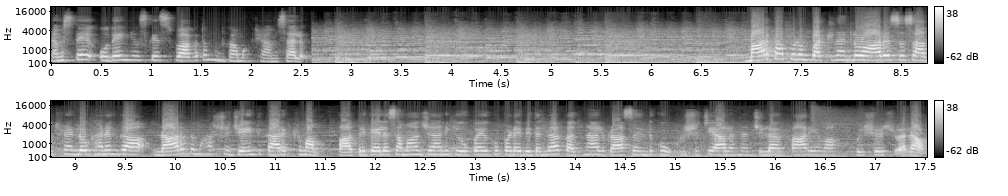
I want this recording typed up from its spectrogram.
నమస్తే ఉదయం న్యూస్కి స్వాగతం. ముందుగా ముఖ్యాంశాలు. మార్కాపురం పట్టణంలో ఆర్ఎస్ఎస్ ఆధ్వర్యంలో ఘనంగా నారద మహర్షి జయంతి కార్యక్రమం. పాత్రికేయుల సమాజానికి ఉపయోగపడే విధంగా కథనాలు రాసేందుకు కృషి చేయాలన్న జిల్లా కార్యవాహ విశ్వేశ్వరరావు.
